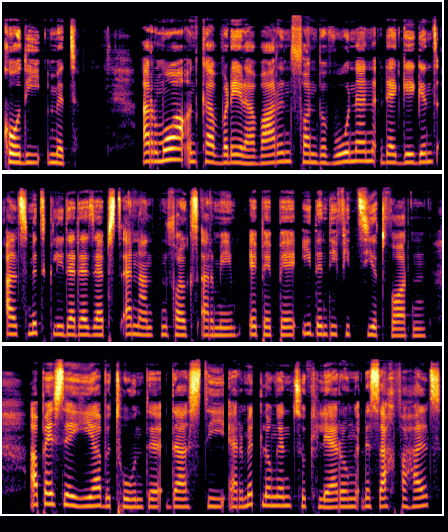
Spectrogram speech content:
CODI mit Armoa und Cabrera waren von Bewohnern der Gegend als Mitglieder der selbsternannten Volksarmee EPP identifiziert worden. Apesteguía betonte, dass die Ermittlungen zur Klärung des Sachverhalts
